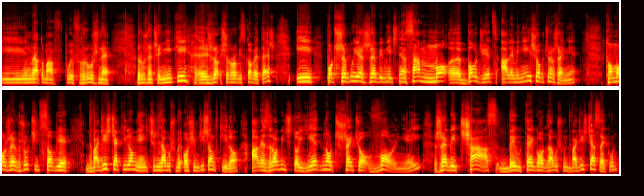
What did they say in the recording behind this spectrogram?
i na to ma wpływ różne, różne czynniki, śro- środowiskowe też. I potrzebuje, żeby mieć ten sam bodziec, ale mniejsze obciążenie, to może wrzucić sobie 20 kg mniej, czyli załóżmy 80 kg, ale zrobić to 1 trzecią wolniej, żeby czas był tego, załóżmy 20 sekund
